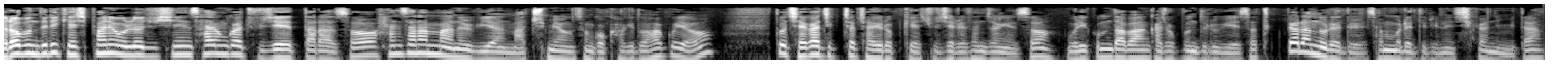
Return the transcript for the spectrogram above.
여러분들이 게시판에 올려주신 사연과 주제에 따라서 한 사람만을 위한 맞춤형 선곡하기도 하고요. 또 제가 직접 자유롭게 주제를 선정해서 우리 꿈다방 가족분들을 위해서 특별한 노래들 선물해드리는 시간입니다.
